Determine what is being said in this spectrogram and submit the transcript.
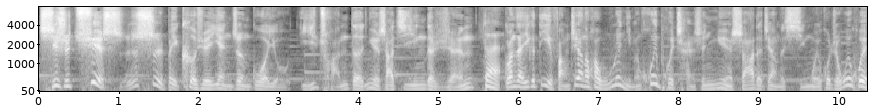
其实确实是被科学验证过有遗传的虐杀基因的人，对，关在一个地方，这样的话，无论你们会不会产生虐杀的这样的行为，或者会不会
